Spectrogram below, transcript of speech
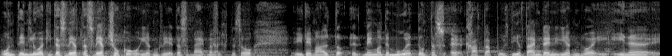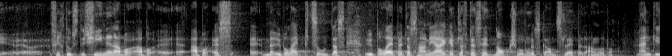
und dann schaue ich, das wird, das wird schon gehen, irgendwie. Das hat man ja. vielleicht so in dem Alter äh, manchmal den Mut und das äh, katapultiert einem dann irgendwo in eine, äh, vielleicht aus den Schienen, aber, aber, äh, aber es, man überlebt es. Und das Überleben, das habe ich eigentlich, das hat nachgeschwungen, das ganze Leben lang, oder? Manchmal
